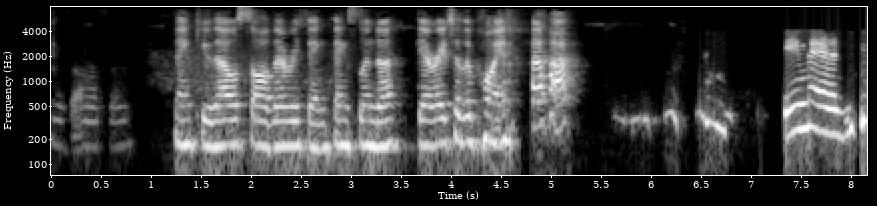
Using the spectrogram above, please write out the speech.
That's awesome. Thank you. That will solve everything. Thanks, Linda. Get right to the point. Amen.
